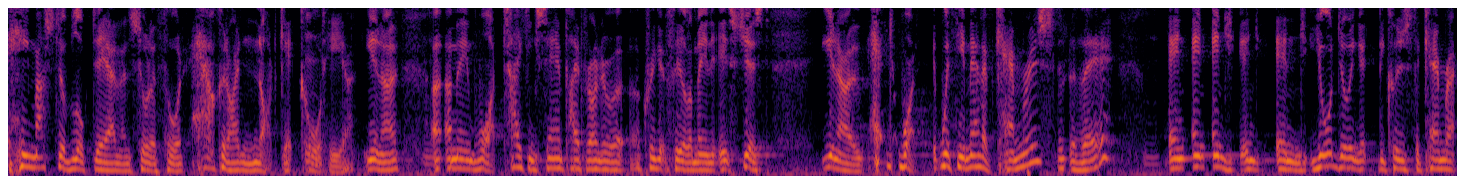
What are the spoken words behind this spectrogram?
he must have looked down and sort of thought, how could I not get caught here? You know, I, I mean, what taking sandpaper onto a, a cricket field? I mean, it's just, you know, what with the amount of cameras that are there. Mm. And, and, and, and, and you're doing it because the camera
